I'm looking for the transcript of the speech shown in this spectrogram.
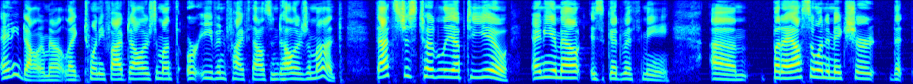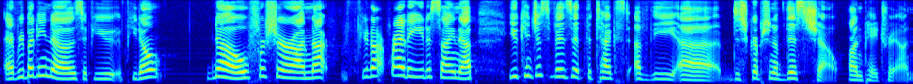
any dollar amount, like twenty five dollars a month or even five thousand dollars a month. That's just totally up to you. Any amount is good with me. Um, but I also want to make sure that everybody knows if you if you don't no, for sure. I'm not. If you're not ready to sign up, you can just visit the text of the uh, description of this show on Patreon,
